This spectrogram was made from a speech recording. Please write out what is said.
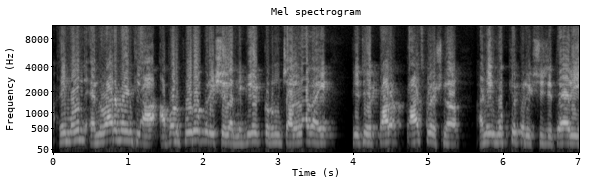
आणि म्हणून एन्व्हायरमेंटला आपण पूर्व परीक्षेला निग्लेक्ट करून चालणार नाही तिथे पाच प्रश्न आणि मुख्य परीक्षेची तयारी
